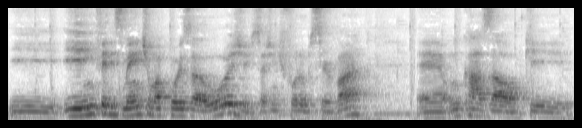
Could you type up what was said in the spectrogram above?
E, e, infelizmente uma coisa hoje, se a gente for observar, é um casal que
